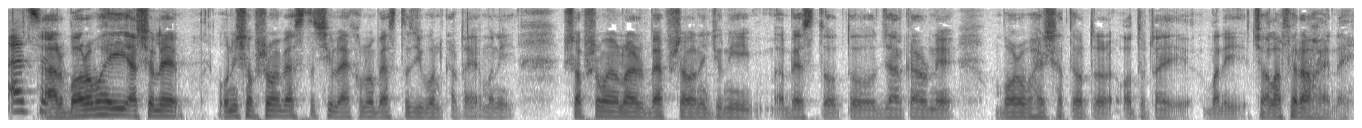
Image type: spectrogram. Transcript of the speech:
আচ্ছা। আর বড় ভাই আসলে উনি সবসময় ব্যস্ত ছিল এখনও ব্যস্ত জীবন কাটায়। মানে সবসময় ওনার ব্যবসা বাণিজ্য নিয়ে ব্যস্ত তো যার কারণে বড় ভাইয়ের সাথে অতটাই মানে চলাফেরা হয় নাই।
